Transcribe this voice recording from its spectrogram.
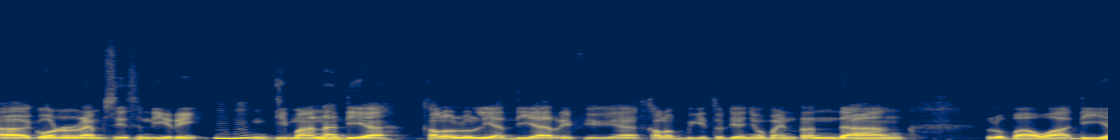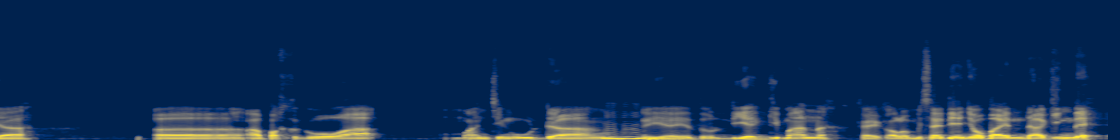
uh, Gordon Ramsay sendiri Mhm. gimana dia kalau lu lihat dia reviewnya kalau begitu dia nyobain rendang, lu bawa dia eh apa ke goa mancing udang, Mhm. iya itu dia gimana? Kayak kalau misalnya dia nyobain daging deh,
